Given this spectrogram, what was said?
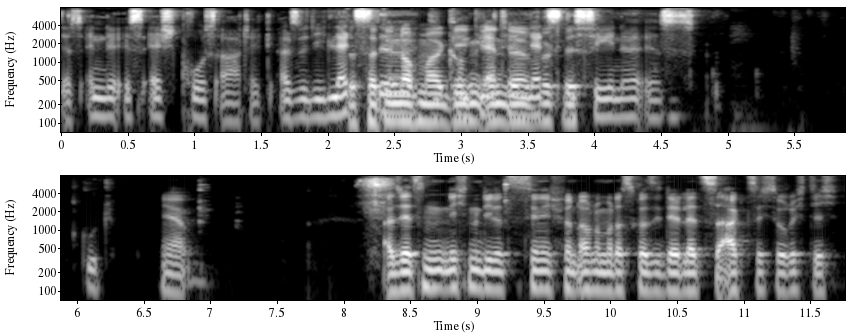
das Ende ist echt großartig. Also die letzte, die gegen komplette Ende letzte wirklich- Szene ist gut. Ja. Also jetzt nicht nur die letzte Szene, ich fand auch nochmal, dass quasi der letzte Akt sich so richtig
